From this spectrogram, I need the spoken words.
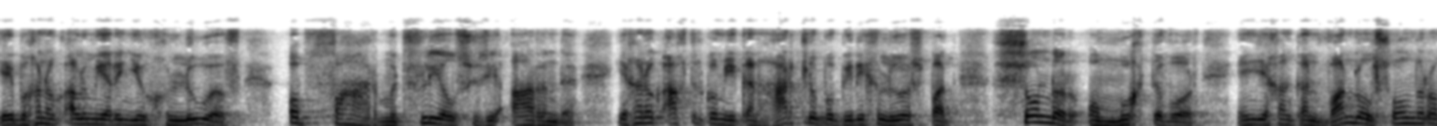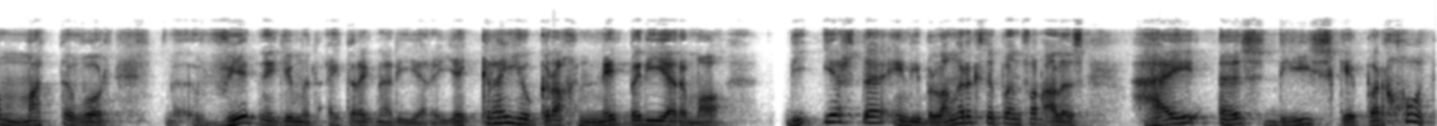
jy begin ook al meer in jou geloof opvaar met vleuels soos die arende. Jy gaan ook agterkom jy kan hardloop op hierdie geloofspad sonder om moeg te word en jy gaan kan wandel sonder om mat te word. Weet net jy moet uitreik na die Here. Jy kry jou krag net by die Here, maar Die eerste en die belangrikste punt van alles, hy is die skepper God.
